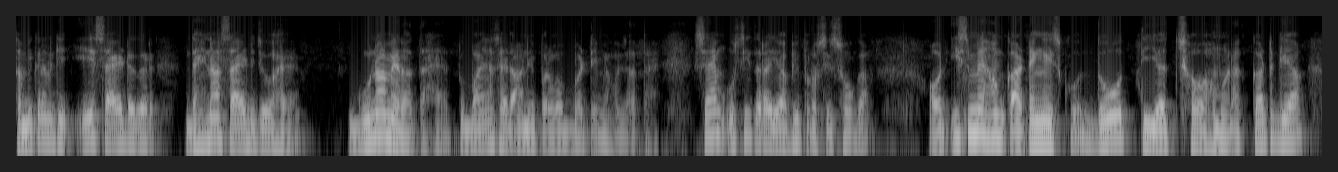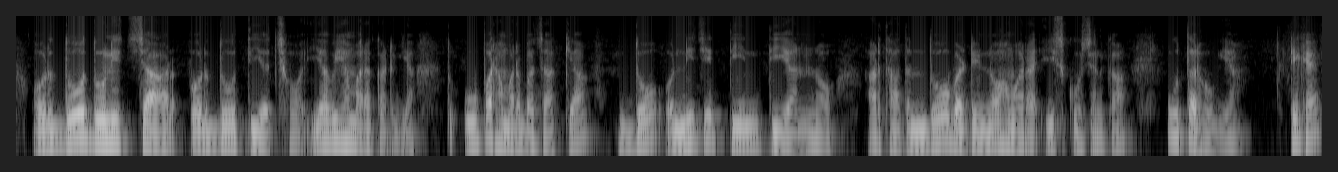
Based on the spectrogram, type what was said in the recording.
समीकरण की ए साइड अगर दहिना साइड जो है, गुना में रहता है तो बायां साइड आने पर वह बटे में हो जाता है। सेम उसी तरह यह भी प्रोसेस होगा। और इसमें हम काटेंगे इसको, दो तिया छः हमारा कट गया। और दो दूनी चार और दो तिया छः यह भी हमारा कट गया। तो ऊपर हमारा बचा क्या? दो और नीचे तीन तिया नौ, अर्थात दो बटे नौ हमारा इस क्वेश्चन का उत्तर हो गया। ठीक है?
